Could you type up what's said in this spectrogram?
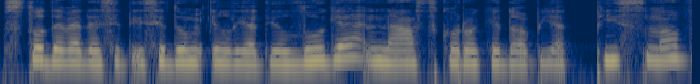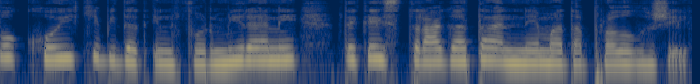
197.000 луѓе наскоро ќе добијат писма во кои ќе бидат информирани дека истрагата нема да продолжи.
